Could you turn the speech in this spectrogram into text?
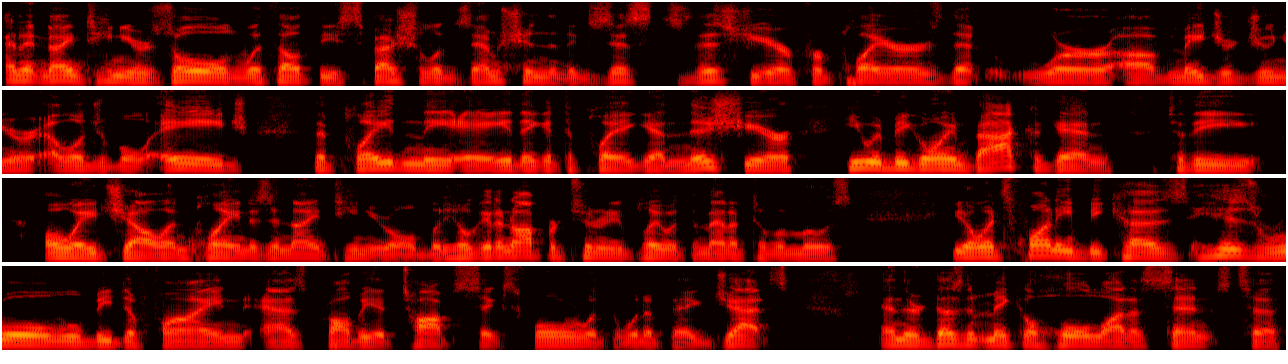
And at 19 years old, without the special exemption that exists this year for players that were of major junior eligible age that played in the A, they get to play again this year. He would be going back again to the OHL and playing as a 19 year old, but he'll get an opportunity to play with the Manitoba Moose you know, it's funny because his role will be defined as probably a top six forward with the Winnipeg Jets. And there doesn't make a whole lot of sense to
